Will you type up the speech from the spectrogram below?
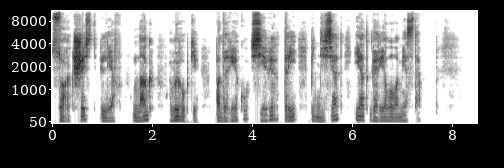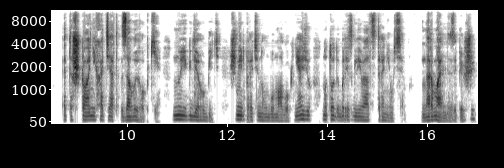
46, лев, наг, вырубки, под реку, север, 3, 50 и от горелого места. «Это что они хотят за вырубки? Ну и где рубить?» Шмель протянул бумагу князю, но тот брезгливо отстранился. Нормально запиши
